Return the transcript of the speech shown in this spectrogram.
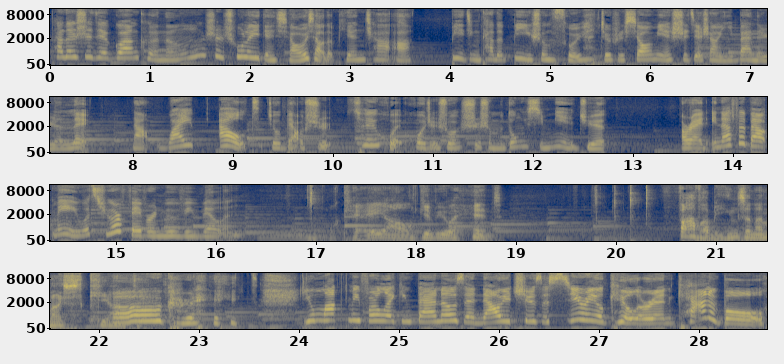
他的世界观可能是出了一点小小的偏差啊。毕竟他的毕生所愿就是消灭世界上一半的人类。那 wipe out 就表示摧毁或者说使什么东西灭绝。Alright, enough about me. What's your favorite movie villain? Okay, I'll give you a hint. Fava beans and a nice Chianti. Oh, great. You mocked me for liking Thanos, and now you choose a serial killer and cannibal.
